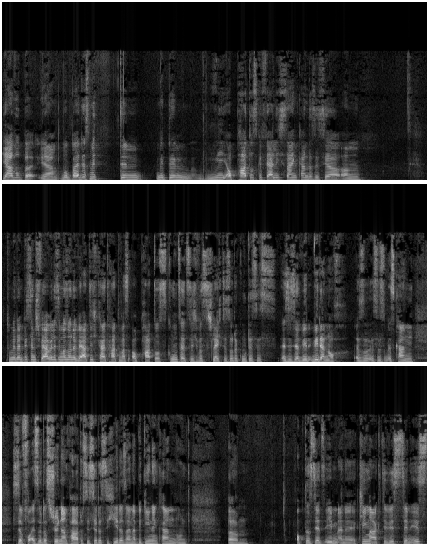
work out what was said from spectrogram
Ja, wobei, ja, wobei das mit dem, mit dem, wie ob Pathos gefährlich sein kann, das ist ja. Ähm tut mir ein bisschen schwer, weil es immer so eine Wertigkeit hat, was ob Pathos grundsätzlich was Schlechtes oder Gutes ist. Es ist ja weder noch. Also es ist, es kann, also das Schöne am Pathos ist ja, dass sich jeder seiner bedienen kann und ähm, ob das jetzt eben eine Klimaaktivistin ist,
